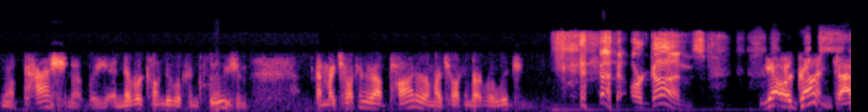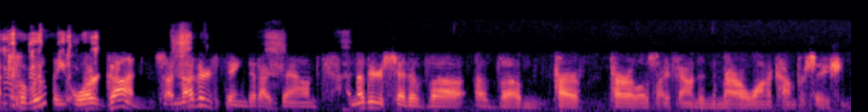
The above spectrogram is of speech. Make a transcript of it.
you know passionately and never come to a conclusion, am I talking about pot or am I talking about religion? or guns. Yeah, or guns, absolutely, or guns. Another thing that I found, another set of uh, of um, par- parallels I found in the marijuana conversation,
